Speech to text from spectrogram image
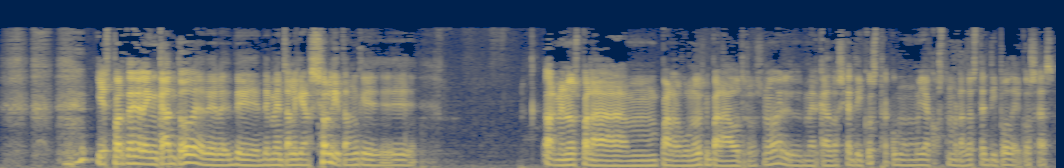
y es parte del encanto de, Metal Gear Solid, aunque... al menos para, para algunos y para otros, ¿no? El mercado asiático está como muy acostumbrado a este tipo de cosas.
